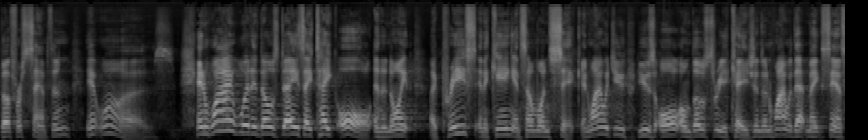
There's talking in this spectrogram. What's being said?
but for Samson, it was. And why would in those days they take oil and anoint a priest and a king and someone sick? And why would you use oil on those three occasions? And why would that make sense?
